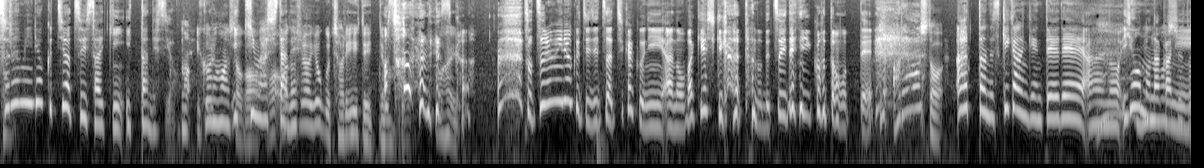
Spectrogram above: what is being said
鶴見緑地はつい最近行ったんですよ。あ行かれました行きましたね。私はよくチャリで行ってます。そうなんですか？はい そう鶴見緑地実は近くにあのお化け屋敷があったので ついでに行こうと思ってありました？あったんです期間限定であのイオンの中に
